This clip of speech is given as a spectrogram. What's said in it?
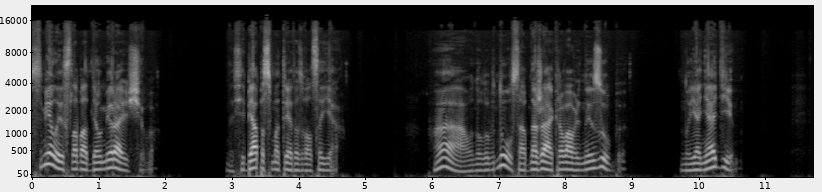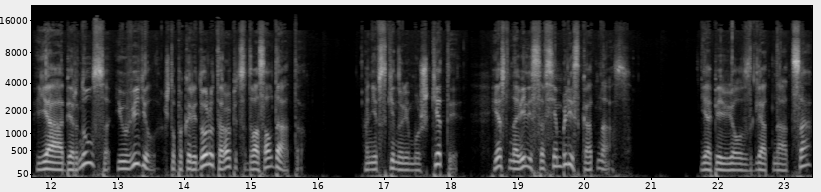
Смелые слова для умирающего. На себя посмотри, отозвался я. А, он улыбнулся, обнажая кровавленные зубы. Но я не один. Я обернулся и увидел, что по коридору торопятся два солдата. Они вскинули мушкеты и остановились совсем близко от нас. Я перевел взгляд на отца.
